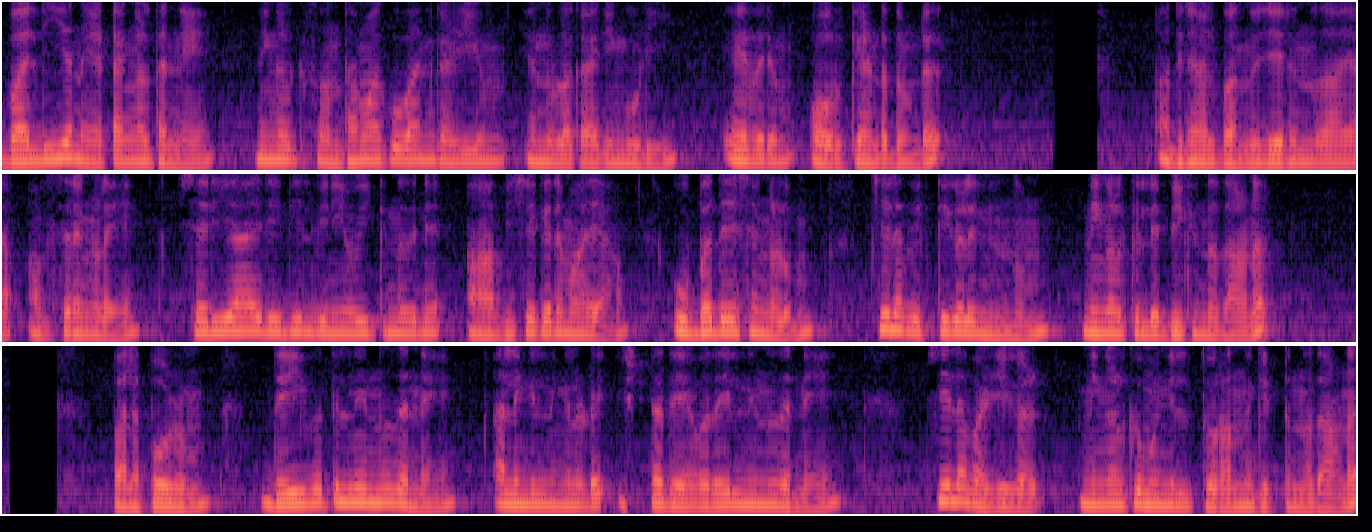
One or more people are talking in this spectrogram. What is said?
വലിയ നേട്ടങ്ങൾ തന്നെ നിങ്ങൾക്ക് സ്വന്തമാക്കുവാൻ കഴിയും എന്നുള്ള കാര്യം കൂടി ഏവരും ഓർക്കേണ്ടതുണ്ട്. അതിനാൽ വന്നുചേരുന്നതായ അവസരങ്ങളെ ശരിയായ രീതിയിൽ വിനിയോഗിക്കുന്നതിന് ആവശ്യകരമായ ഉപദേശങ്ങളും ചില വ്യക്തികളിൽ നിന്നും നിങ്ങൾക്ക് ലഭിക്കുന്നതാണ്. പലപ്പോഴും ദൈവത്തിൽ നിന്ന് തന്നെ അല്ലെങ്കിൽ നിങ്ങളുടെ ഇഷ്ടദേവതയിൽ നിന്ന് തന്നെ ചില വഴികൾ നിങ്ങൾക്ക് മുന്നിൽ തുറന്നു കിട്ടുന്നതാണ്.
